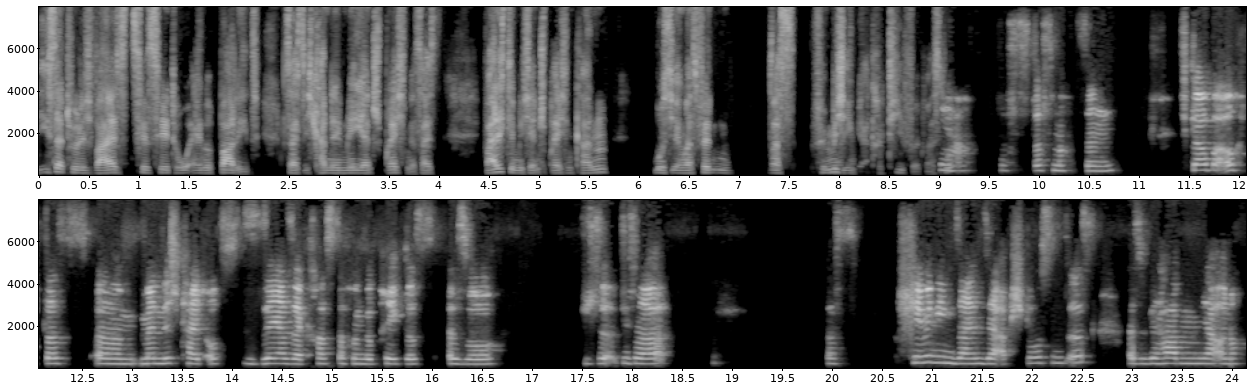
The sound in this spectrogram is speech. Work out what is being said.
die ist natürlich weiß, cis, hetero, able-bodied. Das heißt, ich kann dem nicht entsprechen. Das heißt, weil ich dem nicht entsprechen kann, muss ich irgendwas finden, was für mich irgendwie attraktiv wird, weißt ja, du? Ja, das, das macht Sinn. Ich glaube auch, dass ähm, Männlichkeit auch sehr, sehr krass davon geprägt ist. Also diese, dieser, dass Feminin-Sein sehr abstoßend ist also wir haben ja auch noch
